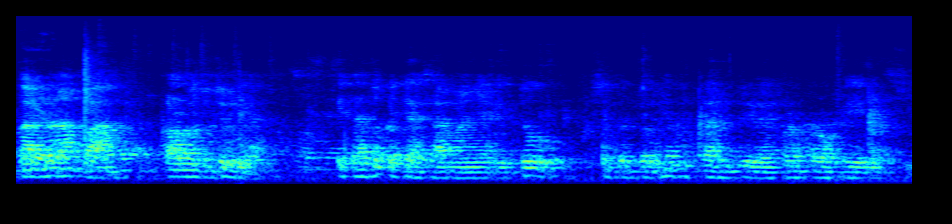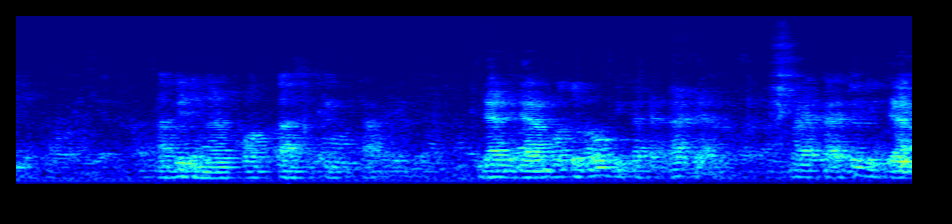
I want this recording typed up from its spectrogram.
karena apa? Kalau jujur ya kita tuh kerjasamanya itu sebetulnya bukan di level provinsi tapi dengan kota sekitar dan di dalam otonomi kadang-kadang mereka itu tidak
